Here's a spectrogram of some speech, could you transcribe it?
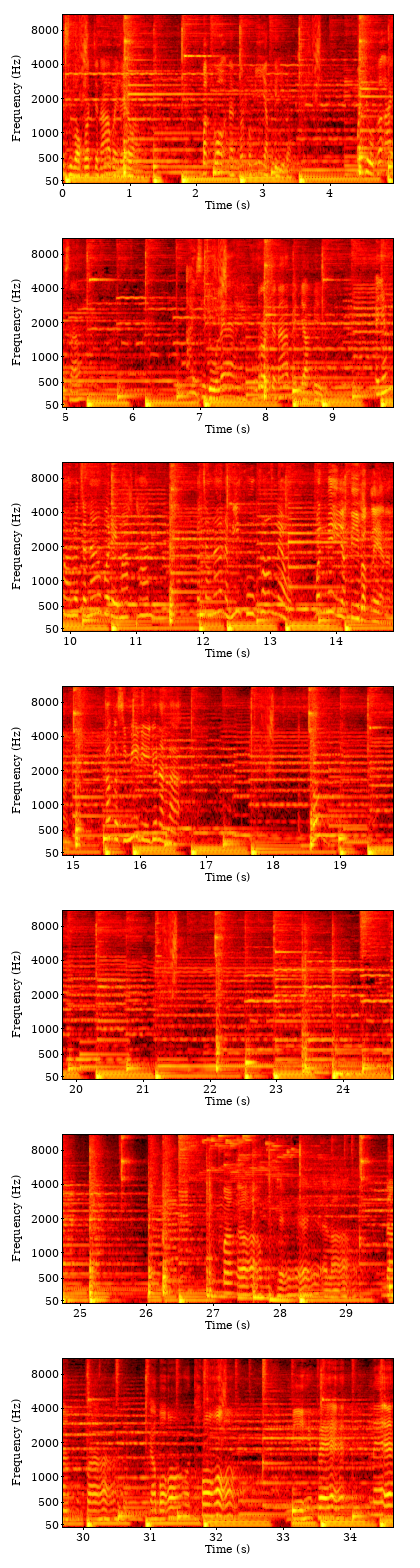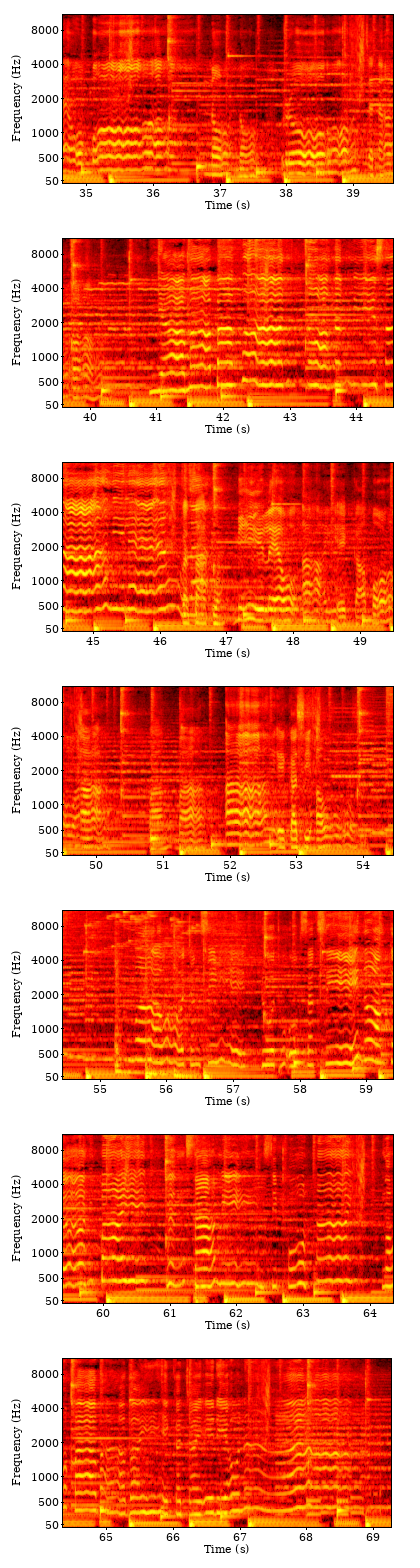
ายสิบอกรจนาไปเลยว่าบักเกาะนั่นมันบ่มีอย่างดีหรอกมาอยู่ก็ไอ้ายซะไอ้ายสิดูแลรจนาเป็นอย่างดีแต่ยังมาเราจะหน้าบ่ได้มากท่านเราจะหน้าน่ะมีคู่ครองแล้วมันมีอย่างดีบักแลนั่นน่ะเราก็สิมีดีอยู่นั่นล่ะมางา กะบอทองมีแฟนแล้วบอนอนอโรจนาอย่ามาปากหวานน้องนั้นมีสามีแล้วกระสาตัวมีแล้วอายกะบอว่าปากมาอายกะสิเอาว้าวจังสิดูถูกศักดิ์ศรีน้องเกินไป ผู้หายงอป่าบ้าใบกระใจเดียวนะ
